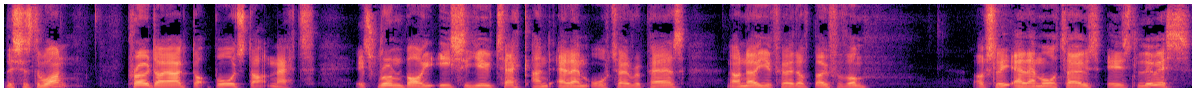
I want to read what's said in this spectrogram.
This is the one, prodiag.boards.net. It's run by ECU Tech and LM Auto Repairs. Now I know you've heard of both of them. Obviously LM Autos is Lewis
